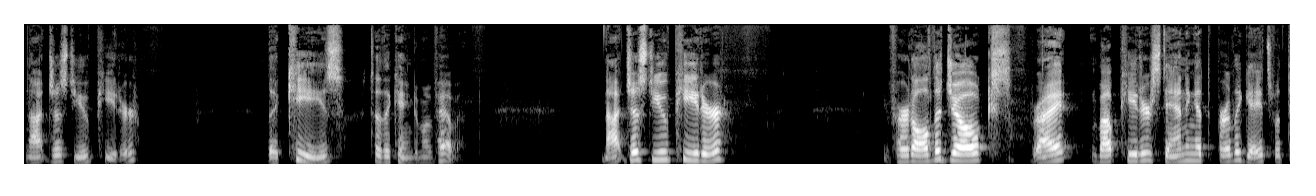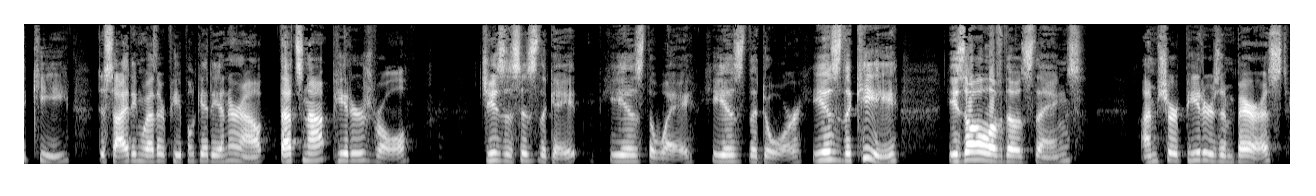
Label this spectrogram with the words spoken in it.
not just you, Peter, the keys to the kingdom of heaven. Not just you, Peter. You've heard all the jokes, right? About Peter standing at the pearly gates with the key, deciding whether people get in or out. That's not Peter's role. Jesus is the gate. He is the way. He is the door. He is the key. He's all of those things. I'm sure Peter's embarrassed.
